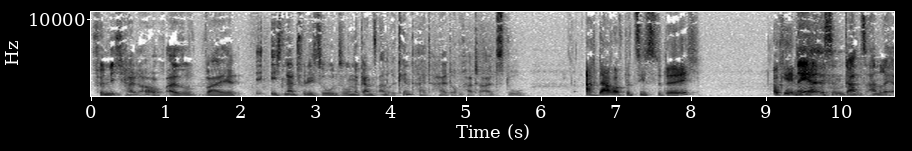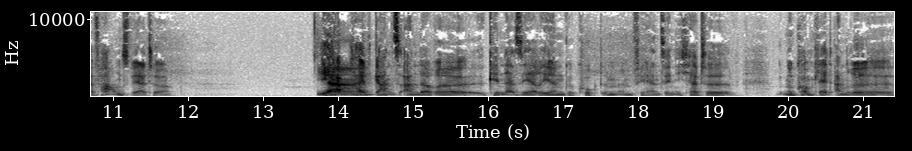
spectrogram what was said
finde ich halt auch. Also, weil ich natürlich so, so eine ganz andere Kindheit halt auch hatte als du. ach, darauf beziehst du dich? Okay, nee. Naja, es sind ganz andere Erfahrungswerte. Ich ja. habe halt ganz andere Kinderserien geguckt im, im Fernsehen. Ich hatte eine komplett andere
